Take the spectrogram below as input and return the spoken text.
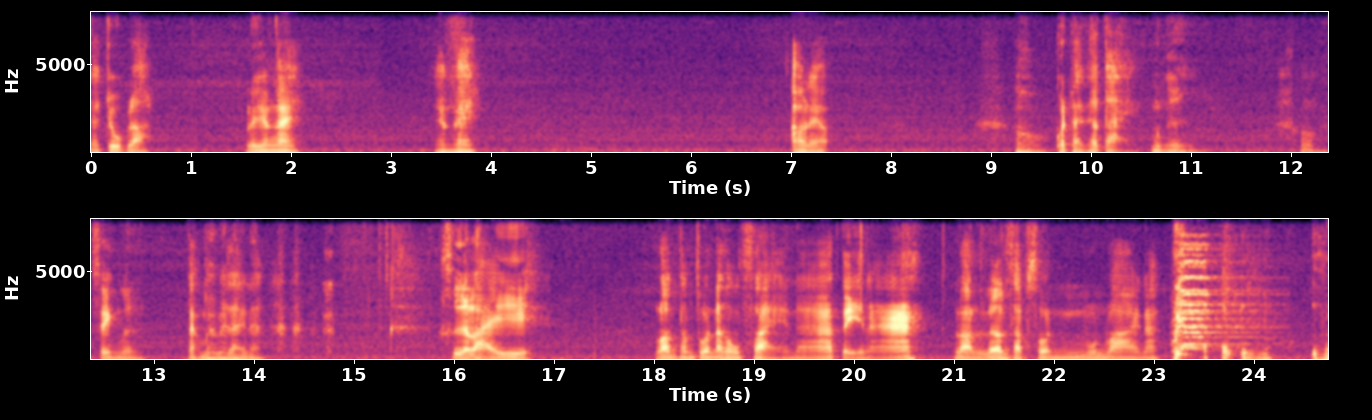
จะจูบหรอหรือยังไง ยังไง เอาแล้ว โอ้กดดันเท่าไต่มึงเอ้ยโอ้เซ็งเลย แต่ไม่เป็นไรนะ คืออะไร หล่อนทำตัวน่าสงสัยนะเต๋นะ หล่อนเริ่มสับสนวุ่นวายนะ เฮ้ย โอ้โหโอ้โห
